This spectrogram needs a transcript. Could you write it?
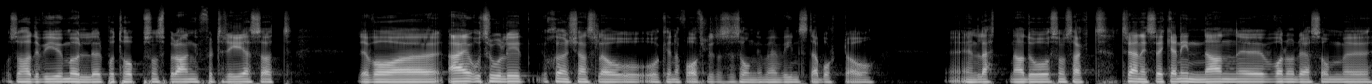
Och så hade vi ju Möller på topp som sprang för tre. Så att det var nej, otroligt skön känsla att kunna få avsluta säsongen med en vinst där borta. Och en lättnad. Och som sagt, träningsveckan innan eh, var nog det som, eh,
